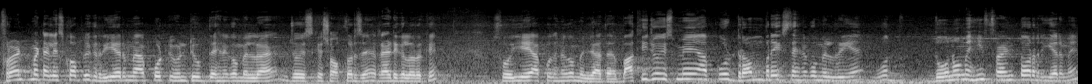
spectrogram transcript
फ्रंट में टेलीस्कोपिक रियर में आपको ट्यून ट्यूब देखने को मिल रहा है, जो इसके शॉकर्स हैं रेड कलर के। सो ये आपको देखने को मिल जाता है। बाकी जो इसमें आपको ड्रम ब्रेक्स देखने को मिल रही हैं, वो दोनों में ही फ्रंट और रियर में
